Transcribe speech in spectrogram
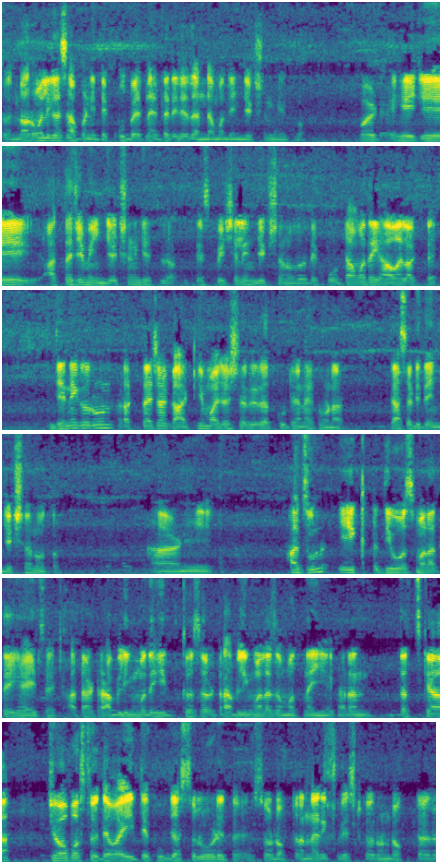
तर नॉर्मली कसं आपण इथे खूप आहेत नाही तर इथे दंडामध्ये इंजेक्शन घेतो. बट हे जे आता जे मी इंजेक्शन घेतलं ते स्पेशल इंजेक्शन होतं ते पोटामध्ये घ्यावं लागतंय. जेणेकरून रक्ताच्या गाठी माझ्या शरीरात कुठे नाहीत होणार त्यासाठी ते इंजेक्शन होतं. आणि अजून एक दिवस मला ते घ्यायचं आहे आता ट्रॅव्हलिंगमध्ये इतकंसं ट्रॅव्हलिंग मला जमत नाही आहे कारण दचक्या जेव्हा बसतो तेव्हा इथे खूप जास्त लोड येतोय. सो डॉक्टरांना रिक्वेस्ट करून डॉक्टर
